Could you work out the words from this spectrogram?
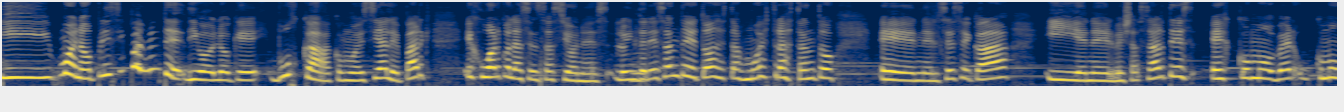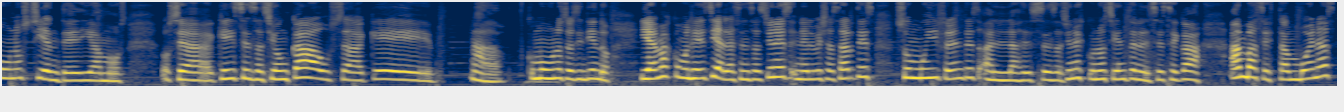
Y bueno, principalmente, digo, lo que busca, como decía Le Parc, es jugar con las sensaciones. Lo interesante de todas estas muestras, tanto en el CCK y en el Bellas Artes, es cómo ver cómo uno siente, digamos. O sea, qué sensación causa, qué. Nada, cómo uno se está sintiendo. Y además, como les decía, las sensaciones en el Bellas Artes son muy diferentes a las sensaciones que uno siente en el CCK. Ambas están buenas,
